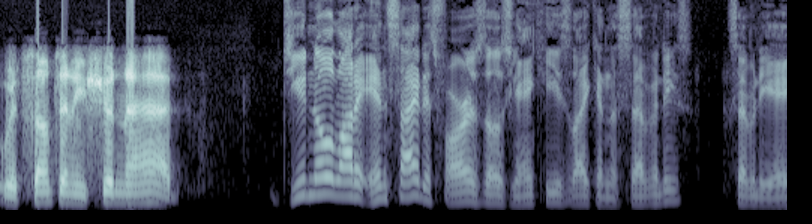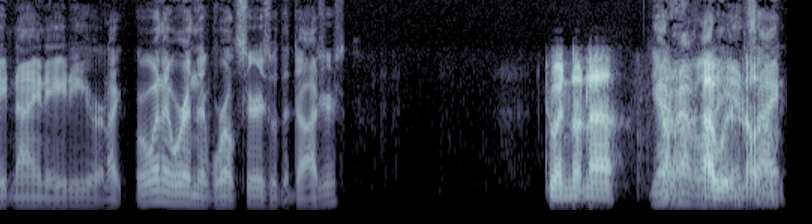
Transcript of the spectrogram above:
with something he shouldn't have had. Do you know a lot of insight as far as those Yankees like in the seventies, 78, 980, or like or when they were in the World Series with the Dodgers? Do I know now? Yeah, I don't Uh, have a lot of insight.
